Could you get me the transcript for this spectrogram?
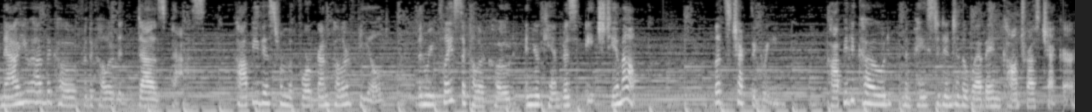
Now you have the code for the color that does pass. Copy this from the foreground color field, then replace the color code in your Canvas HTML. Let's check the green. Copy the code, then paste it into the WebAIM contrast checker.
